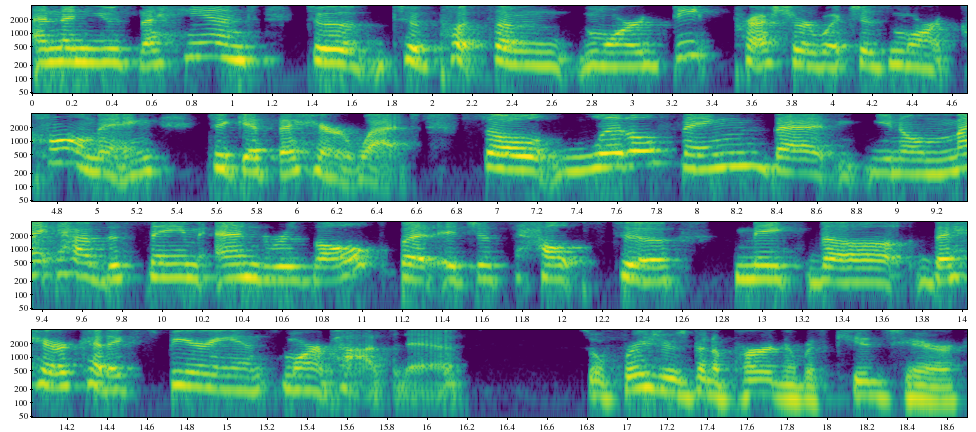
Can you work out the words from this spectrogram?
and then use the hand to, to put some more deep pressure, which is more calming to get the hair wet. So little things that, you know, might have the same end result, but it just helps to make the, the haircut experience more positive. So Fraser has been a partner with Kids Hair,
